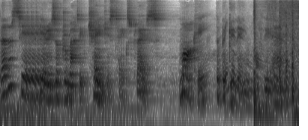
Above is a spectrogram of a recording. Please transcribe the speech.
then a series of dramatic changes takes place, marking the beginning of the end.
